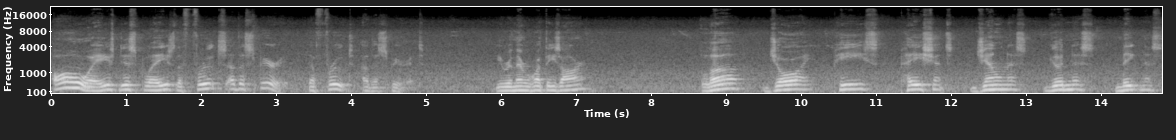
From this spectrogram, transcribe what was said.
always displays the fruits of the Spirit, the fruit of the Spirit. You remember what these are? love, joy, peace, patience, gentleness, goodness, meekness,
